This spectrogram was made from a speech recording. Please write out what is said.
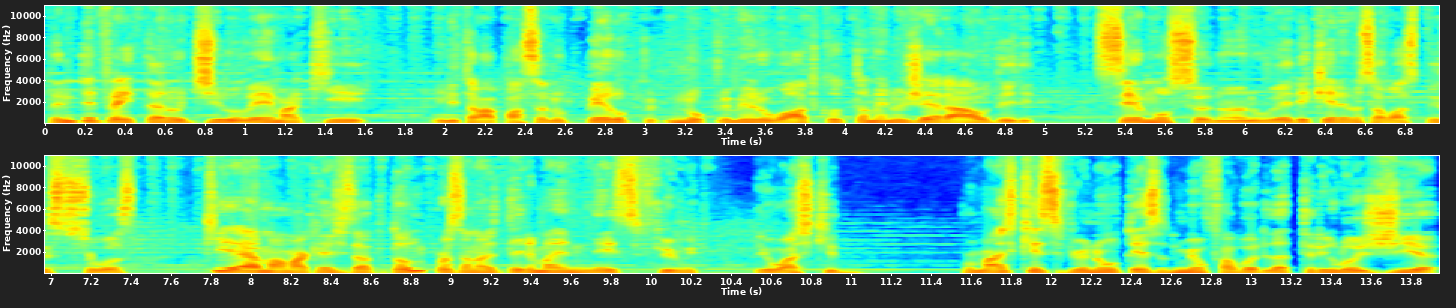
tanto enfrentando o dilema que ele estava passando pelo, no primeiro ato, quanto também no geral, dele se emocionando, ele querendo salvar as pessoas, que é uma marca registrada tanto no personagem dele, mas nesse filme, eu acho que, por mais que esse filme não tenha sido meu favorito da trilogia,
